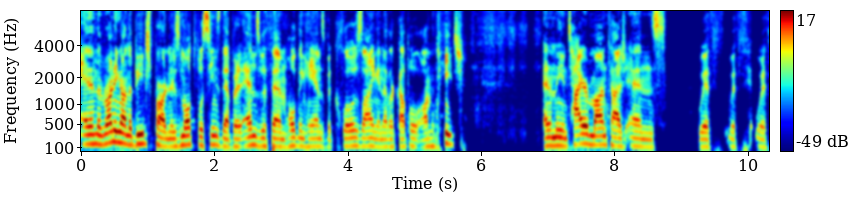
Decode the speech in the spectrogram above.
and then the running on the beach part, and there's multiple scenes of that, but it ends with them holding hands but clotheslining another couple on the beach. And then the entire montage ends with with with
